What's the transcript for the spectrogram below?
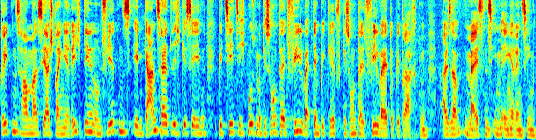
drittens haben wir sehr strenge Richtlinien und viertens eben ganzheitlich gesehen bezieht sich, muss man Gesundheit viel, den Begriff Gesundheit viel weiter betrachten, als er meistens im engeren Sinn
